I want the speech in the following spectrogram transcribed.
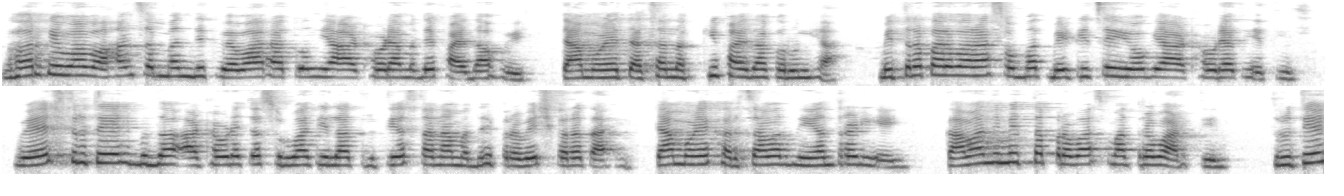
घर किंवा वाहन संबंधित व्यवहारातून या आठवड्यामध्ये फायदा होईल. त्यामुळे त्याचा नक्की फायदा करून घ्या. मित्रपरिवारासोबत भेटीचे योग या आठवड्यात येतील. वेश तृतीय बुद्ध आठवड्याच्या सुरुवातीला तृतीय स्थानामध्ये प्रवेश करत आहे. त्यामुळे खर्चावर नियंत्रण येईल. कामानिमित्त प्रवास मात्र वाढतील. तृतीय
